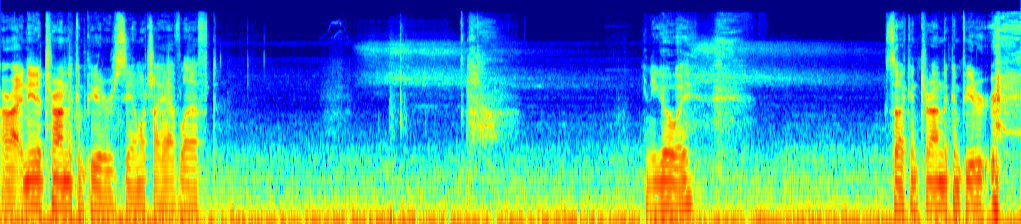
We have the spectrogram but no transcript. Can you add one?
Alright, I need to turn on the computer to see how much I have left. Can you go away? so I can turn on the computer?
